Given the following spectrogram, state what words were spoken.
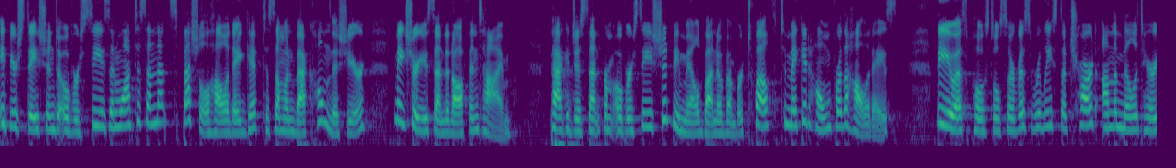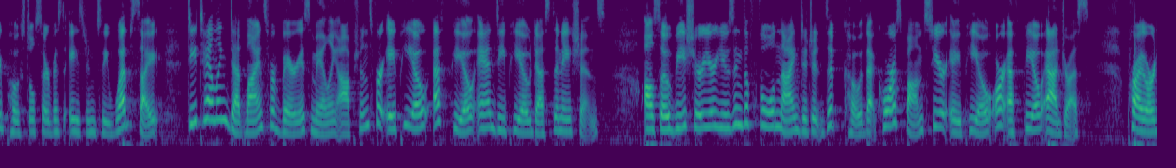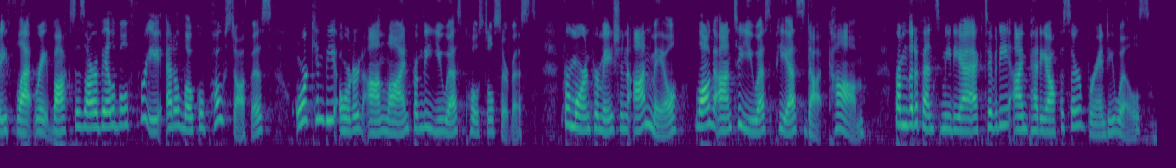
If you're stationed overseas and want to send that special holiday gift to someone back home this year, make sure you send it off in time. Packages sent from overseas should be mailed by November 12th to make it home for the holidays. The U.S. Postal Service released a chart on the Military Postal Service Agency website detailing deadlines for various mailing options for APO, FPO, and DPO destinations. Also, be sure you're using the full nine-digit zip code that corresponds to your APO or FPO address. Priority flat rate boxes are available free at a local post office or can be ordered online from the U.S. Postal Service. For more information on mail, log on to USPS.com. From the Defense Media Activity, I'm Petty Officer Brandy Wills.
